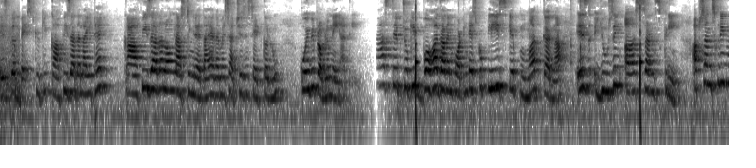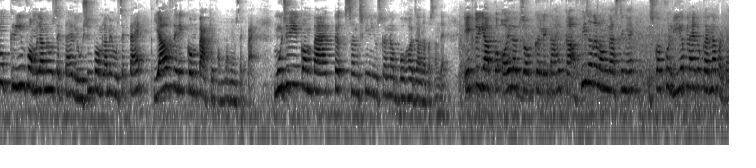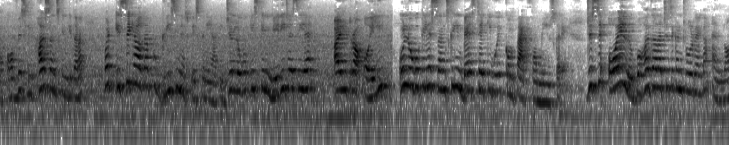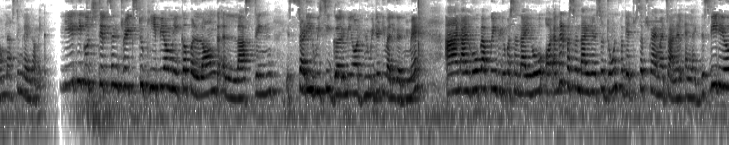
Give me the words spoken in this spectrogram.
इज़ द बेस्ट क्योंकि काफ़ी ज़्यादा लाइट है, काफ़ी ज़्यादा लॉन्ग लास्टिंग रहता है। अगर मैं इसे अच्छे से सेट कर लूँ, कोई भी प्रॉब्लम नहीं आती। लास्ट टिप जो कि बहुत ज़्यादा इंपॉर्टेंट है, इसको प्लीज़ स्किप मत करना इज़ यूजिंग अ सनस्क्रीन अब सनस्क्रीन वो क्रीम फॉर्मूला में हो सकता है लोशन फॉर्मूला में हो सकता है, या फिर एक कॉम्पैक्ट के फॉर्मूला में हो सकता है। मुझे ये कॉम्पैक्ट सनस्क्रीन यूज़ करना बहुत ज़्यादा पसंद है। एक तो ये आपका ऑयल अब्सॉर्ब कर लेता है, काफ़ी ज़्यादा लॉन्ग लास्टिंग है। इसको आपको रीअप्लाई तो करना पड़ता है ऑब्वियसली हर सनस्क्रीन की तरह। बट इससे क्या होता है, आपको ग्रीसीनेस फेस पे नहीं आती। जिन लोगों की स्किन मेरी जैसी है अल्ट्रा ऑयली उन लोगों के लिए सनस्क्रीन बेस्ट है कि वो एक कॉम्पैक्ट फॉर्म में यूज़ करें। जिससे ऑयल बहुत ज़्यादा अच्छे से कंट्रोल रहेगा एंड लॉन्ग लास्टिंग रहेगा मेकअप ये थी कुछ tips and tricks to keep your makeup long lasting सड़ी हुई सी गर्मी और ह्यूमिडिटी वाली गर्मी में। एंड आई होप आपको ये वीडियो पसंद आई हो। और अगर पसंद आई है so don't forget to subscribe my channel and like this video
